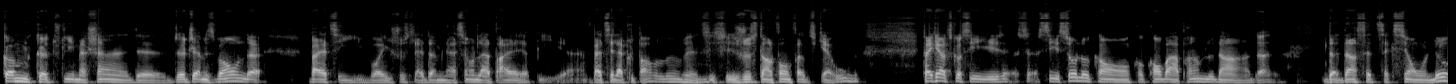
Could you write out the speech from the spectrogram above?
comme que tous les méchants de, de James Bond, euh, ben, il voit juste la domination de la Terre. Puis, euh, ben, la plupart, ben, c'est juste, dans le fond, faire du chaos. là. Fait qu'en tout cas, c'est ça qu'on qu'on va apprendre là, dans, dans, dans- cette section-là.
